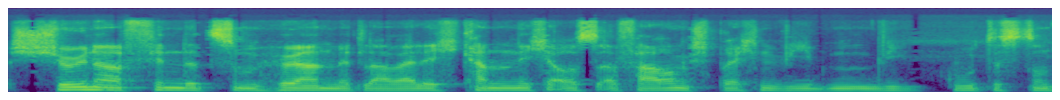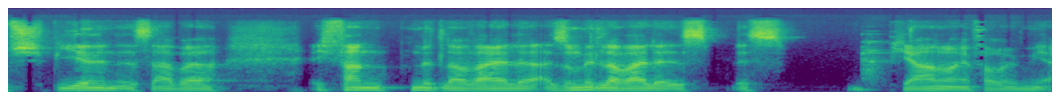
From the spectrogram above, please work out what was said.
schöner finde zum Hören mittlerweile. Ich kann nicht aus Erfahrung sprechen, wie, wie gut es zum Spielen ist, aber ich fand mittlerweile, also mittlerweile ist, ist Piano einfach irgendwie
